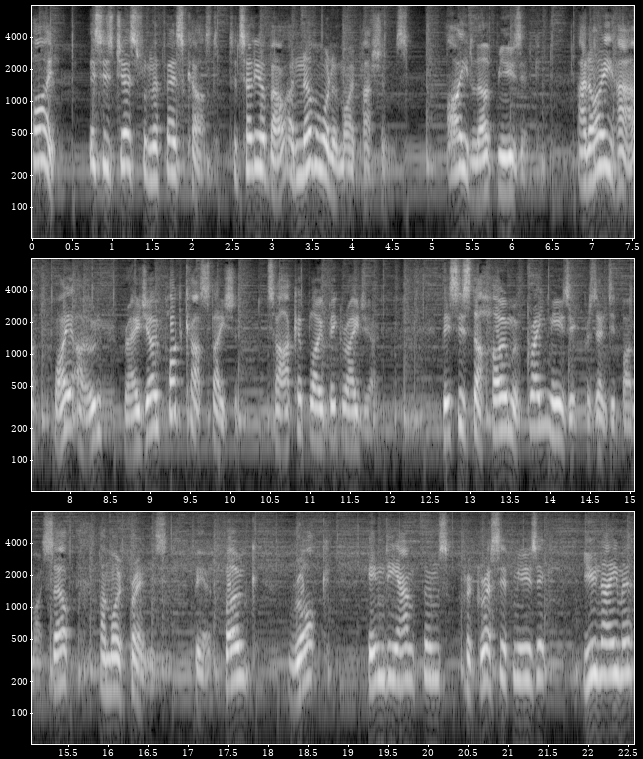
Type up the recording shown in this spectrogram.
Hi, this is Jez from the Fezcast to tell you about another one of my passions. I love music, and I have my own radio podcast station, Tarka Blowpig Radio. This is the home of great music presented by myself and my friends be it folk, rock, indie anthems, progressive music, you name it,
